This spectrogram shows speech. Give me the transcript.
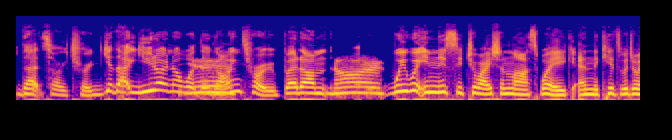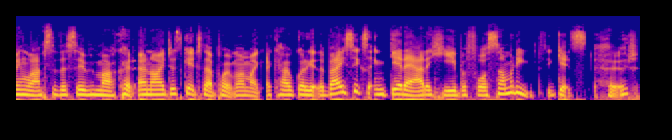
That's so true. Yeah, that, you don't know what they're going through. But um, No. we were in this situation last week and the kids were doing laps of the supermarket and I just get to that point where I'm like, okay, I've got to get the basics and get out of here before somebody gets hurt.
